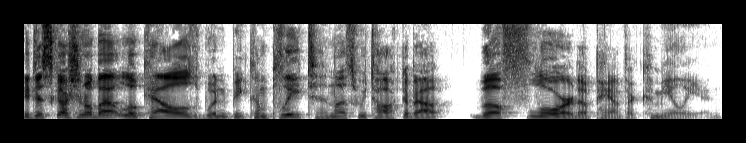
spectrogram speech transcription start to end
A discussion about locales wouldn't be complete unless we talked about the Florida panther chameleon.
